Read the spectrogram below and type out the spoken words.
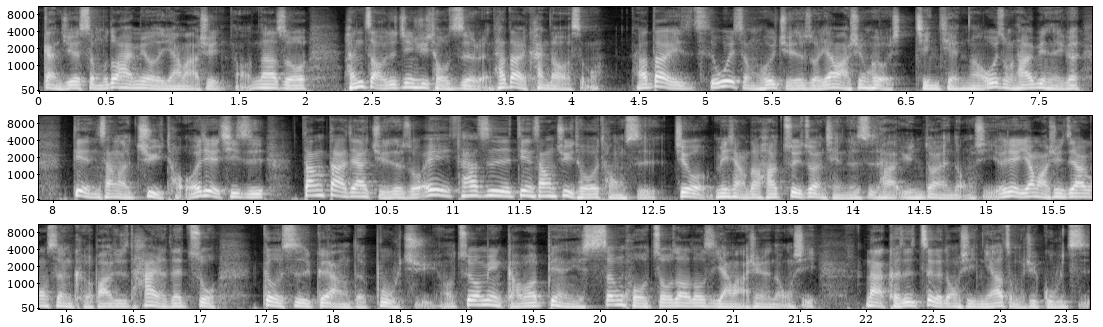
感觉什么都还没有的亚马逊啊，那时候很早就进去投资的人，他到底看到了什么？他到底是为什么会觉得说亚马逊会有今天呢？为什么它会变成一个电商的巨头？而且其实当大家觉得说，诶，它是电商巨头的同时，就没想到它最赚钱的是它云端的东西。而且亚马逊这家公司很可怕，就是它有在做各式各样的布局，哦，最后面搞不好变成你生活周遭都是亚马逊的东西。那可是这个东西你要怎么去估值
